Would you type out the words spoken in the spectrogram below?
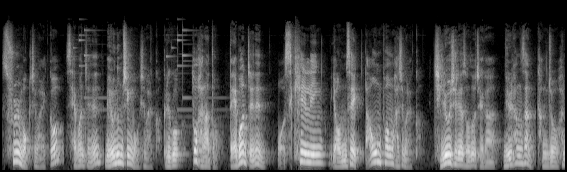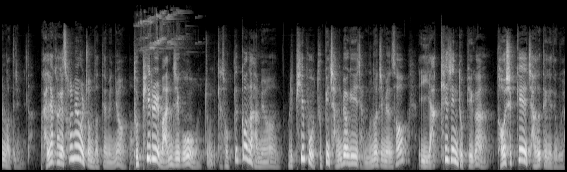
술 먹지 말 것, 세 번째는 매운 음식 먹지 말 것, 그리고 또 하나 더, 네 번째는 뭐 스케일링, 염색, 다운펌 하지 말 것. 진료실에서도 제가 늘 항상 강조하는 것들입니다. 간략하게 설명을 좀 덧대면요. 두피를 만지고 좀 계속 뜯거나 하면 우리 피부, 두피 장벽이 잘 무너지면서 이 약해진 두피가 더 쉽게 자극되게 되고요.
